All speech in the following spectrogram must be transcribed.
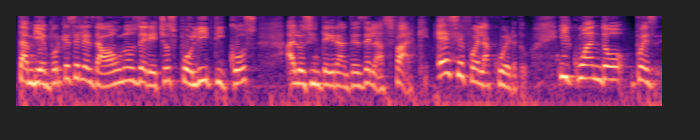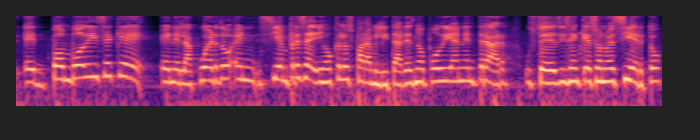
también porque se les daba unos derechos políticos a los integrantes de las FARC. Ese fue el acuerdo. Y cuando, pues, eh, Pombo dice que en el acuerdo en, siempre se dijo que los paramilitares no podían entrar, ustedes dicen que eso no es cierto,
